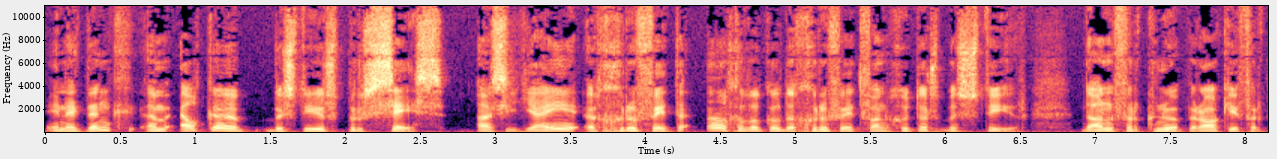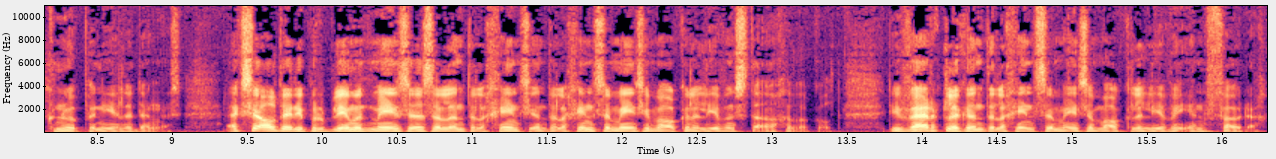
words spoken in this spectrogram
En ek dink ehm um, elke bestuursproses as jy 'n groef het, 'n ingewikkelde groef het van goeders bestuur, dan verknoop raak jy verknoop in hele ding is. Ek sê altyd die probleem met mense is hulle intelligensie. Intelligente mense maak hulle lewens te ingewikkeld. Die werklike intelligente mense maak hulle lewe eenvoudig.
